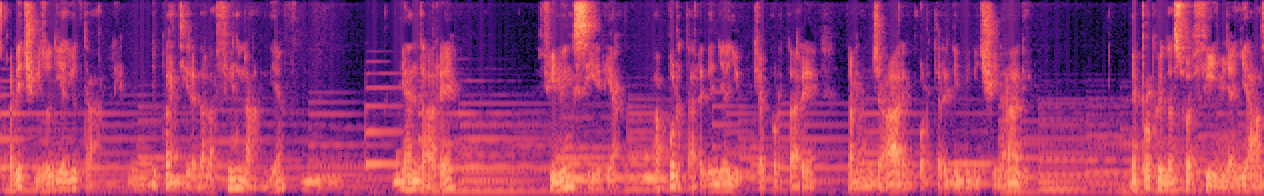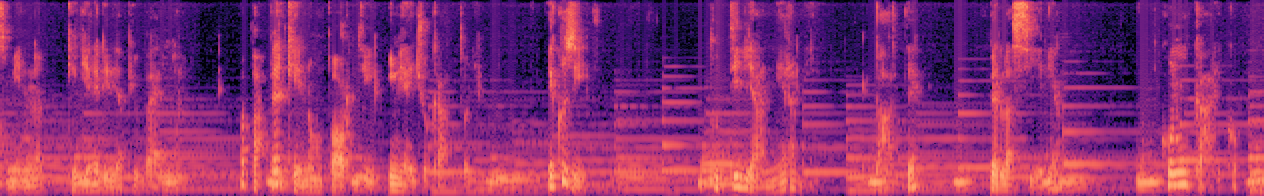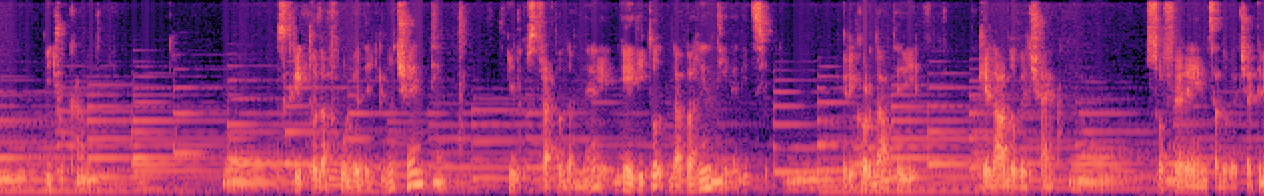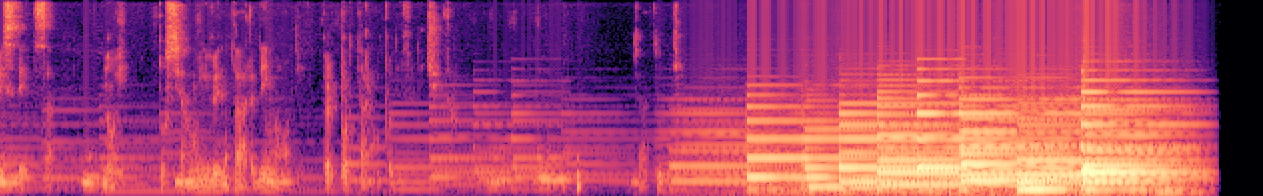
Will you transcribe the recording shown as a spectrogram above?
Ha deciso di aiutarli, di partire dalla Finlandia e andare fino in Siria a portare degli aiuti, a portare da mangiare, a portare dei medicinali, è proprio da sua figlia Yasmin che viene l'idea più bella. Papà, perché non porti i miei giocattoli? E così, tutti gli anni Rami parte per la Siria con un carico di giocattoli. Scritto da Fulvio degli Innocenti, illustrato da me e edito da Valentina Edizioni. Ricordatevi che là dove c'è sofferenza, dove c'è tristezza, noi possiamo inventare dei modi per portare un po' di felicità.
